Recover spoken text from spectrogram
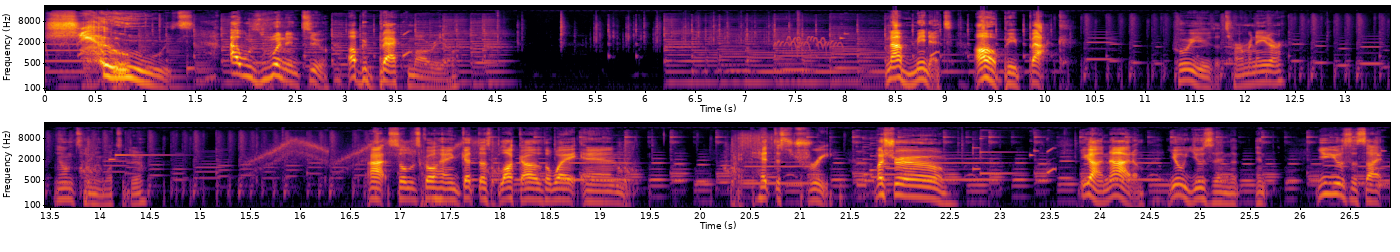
Shoes! I was winning too. I'll be back, Mario. Not a minute. I'll be back. Who are you, the Terminator? You don't tell me what to do. Alright, so let's go ahead and get this block out of the way and hit this tree. Mushroom! You got an item. You'll use it in, the, in you use this item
